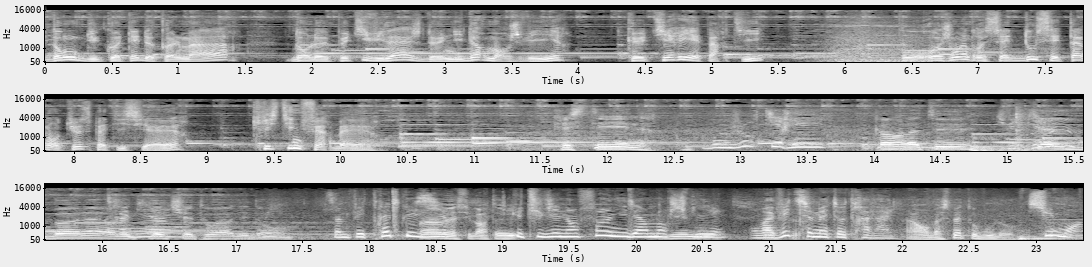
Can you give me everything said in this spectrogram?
donc du côté de Colmar, dans le petit village de Nidor-Morgevire, que Thierry est parti pour rejoindre cette douce et talentueuse pâtissière, Christine Ferber. Christine, Bonjour Thierry, comment vas-tu? Tu vas bien? Quel bonheur Très d'être bien. d'être chez toi, dis donc. ça me fait très plaisir Ah, merci, partagé. que tu viennes enfin à Niedermorschwihr. On va vite se mettre au travail. Alors, on va se mettre au boulot. Suis-moi.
